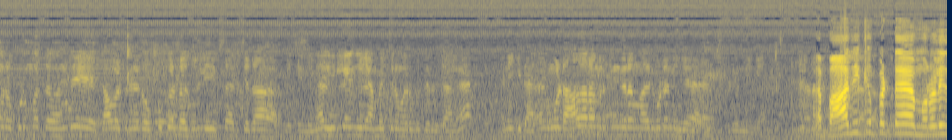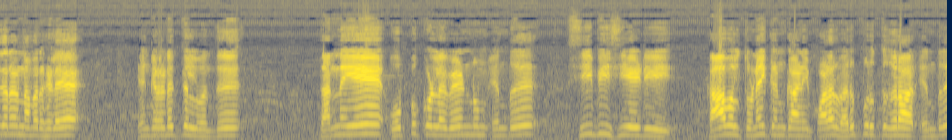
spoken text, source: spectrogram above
ஒரு குடும்பத்தை வந்து காவல்துறையினர் ஒப்புக்கொள்ள சொல்லி விசாரிச்சதா வச்சிருந்தீங்க அது இல்லைன்னு சொல்லி அமைச்சர் மறுப்பு தெரிவிச்சாங்க நீக்கிட்டாங்க உங்களோட ஆதாரம் இருக்குங்கிற மாதிரி கூட நீங்க இருந்தீங்க பாதிக்கப்பட்ட முரளிதரன் அவர்களே எங்களிடத்தில் வந்து தன்னையே ஒப்புக்கொள்ள வேண்டும் என்று சிபிசிஐடி காவல் துணை கண்காணிப்பாளர் வற்புறுத்துகிறார் என்று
